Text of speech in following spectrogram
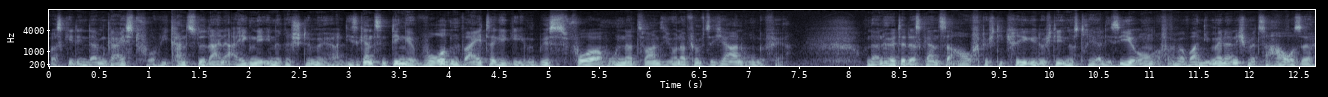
Was geht in deinem Geist vor? Wie kannst du deine eigene innere Stimme hören? Diese ganzen Dinge wurden weitergegeben bis vor 120, 150 Jahren ungefähr. Und dann hörte das Ganze auf durch die Kriege, durch die Industrialisierung. Auf einmal waren die Männer nicht mehr zu Hause.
